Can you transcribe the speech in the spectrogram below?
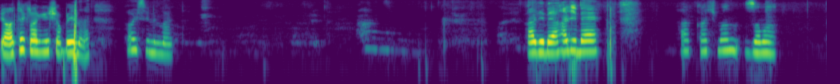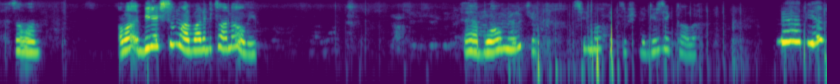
Ya tekrar giriş yapayım. Hay senin ben. Hadi be hadi be. Ha kaçman zaman. Tamam. Ama bir eksim var bari bir tane alayım. He bu almıyordu ki. Seni mahvettim şimdi gerizekalı. Ne yapıyorsun?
